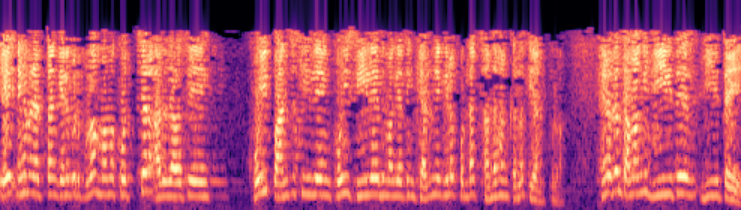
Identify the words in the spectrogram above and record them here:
ඒ එහෙම නැත්නම් කෙනෙකුට පුළුවන් මම කොච්චර අද දවසේ කොයි පංචශීලයෙන් කොයි සීලයද මගේ අතින් කැඩුනේ කියලා පොඩ්ඩක් සඳහන් කරලා කියන්න පුළුවන්. එහෙනම් තමන්ගේ ජීවිතයේ ජීවිතයේ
